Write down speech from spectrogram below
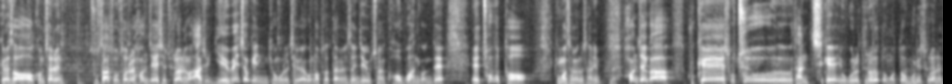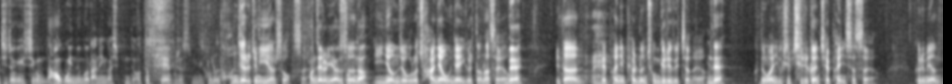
그래서 검찰은 수사 조서를 헌재에 제출하는 건 아주 예외적인 경우를 제외하고는 없었다면서 이제 요청을 거부한 건데 애초부터 김원삼 변호사님 헌재가 국회 소추단 측의 요구를 들어줬던 것도 무리수라는 지적이 지금 나오고 있는 것 아닌가 싶은데 어떻게 보셨습니까? 저는 헌재를 좀 이해할 수 없어요. 헌재를 이해할 수 없다. 이념적으로 좌냐 우냐 이걸 떠나서요. 네, 일단 재판이 변론 종결이 됐잖아요. 네, 그동안 67일간 재판이 있었어요. 그러면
